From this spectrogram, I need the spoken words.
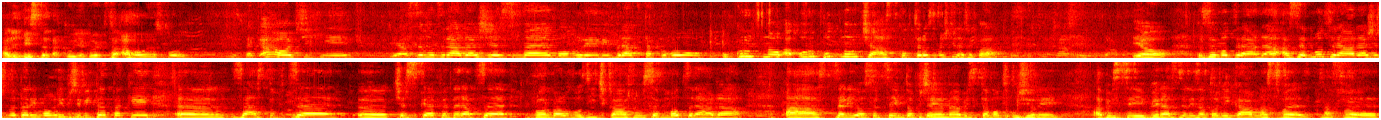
Ale vy jste takový, jako tak ahoj aspoň. Tak ahoj všichni. Já jsem moc ráda, že jsme mohli vybrat takovou ukrutnou a urputnou částku, kterou jsem ještě neřekla. Jo, jsem moc ráda a jsem moc ráda, že jsme tady mohli přivítat taky e, zástupce e, České federace florbalu vozíčkářů. Jsem moc ráda a z celého srdce jim to přejeme, aby si to moc užili, aby si vyrazili za to někam na své, na své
